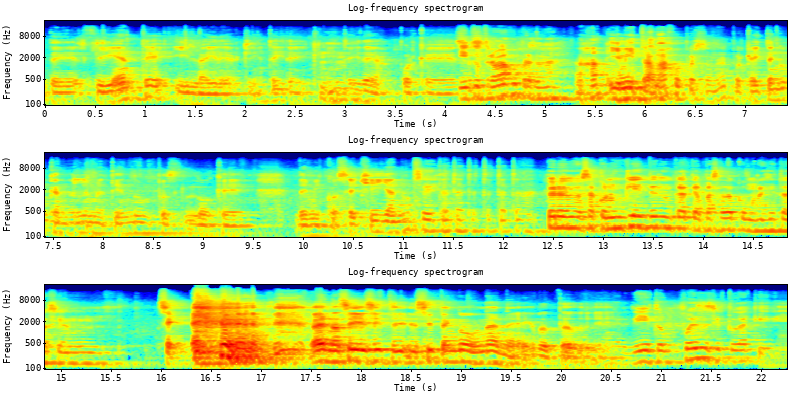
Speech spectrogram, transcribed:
del, cliente y la idea, cliente, idea cliente, uh -huh. idea, porque... Y tu así. trabajo personal. Ajá, y mi trabajo sí. personal, porque ahí tengo que andarle metiendo pues lo que de mi cosechilla, ¿no? Sí. Ta, ta, ta, Pero, o sea, con un cliente nunca te ha pasado como una situación... Sí. bueno, sí, sí, sí, sí, tengo una anécdota. De... Tú puedes decir toda que...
